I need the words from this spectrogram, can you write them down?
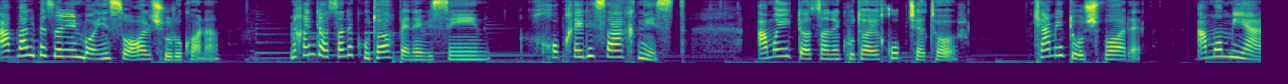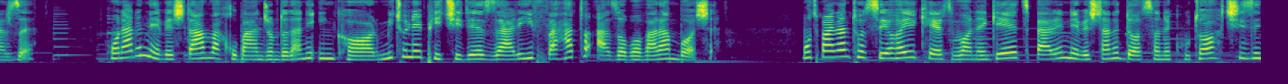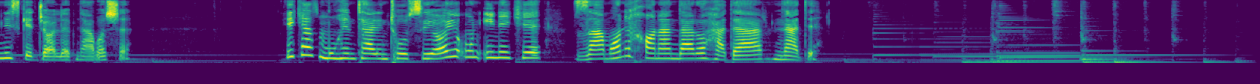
اول بذارین با این سوال شروع کنم می‌خواین داستان کوتاه بنویسین؟ خب خیلی سخت نیست اما یک داستان کوتاه خوب چطور؟ کمی دشواره اما میارزه هنر نوشتن و خوب انجام دادن این کار می‌تونه پیچیده، ظریف و حتی عذاب آورم باشه. مطمئنا توصیه های کرت وانگت برای نوشتن داستان کوتاه چیزی نیست که جالب نباشه. یکی از مهمترین توصیه های اون اینه که زمان خواننده رو هدر نده.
